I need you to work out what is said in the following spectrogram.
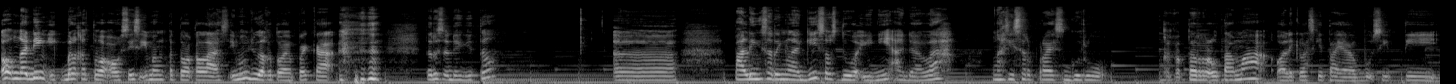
Oh nggak ding. Iqbal ketua osis imam ketua kelas. Imam juga ketua mpk terus udah gitu uh, paling sering lagi sos 2 ini adalah ngasih surprise guru. Terutama wali kelas kita ya Bu Siti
